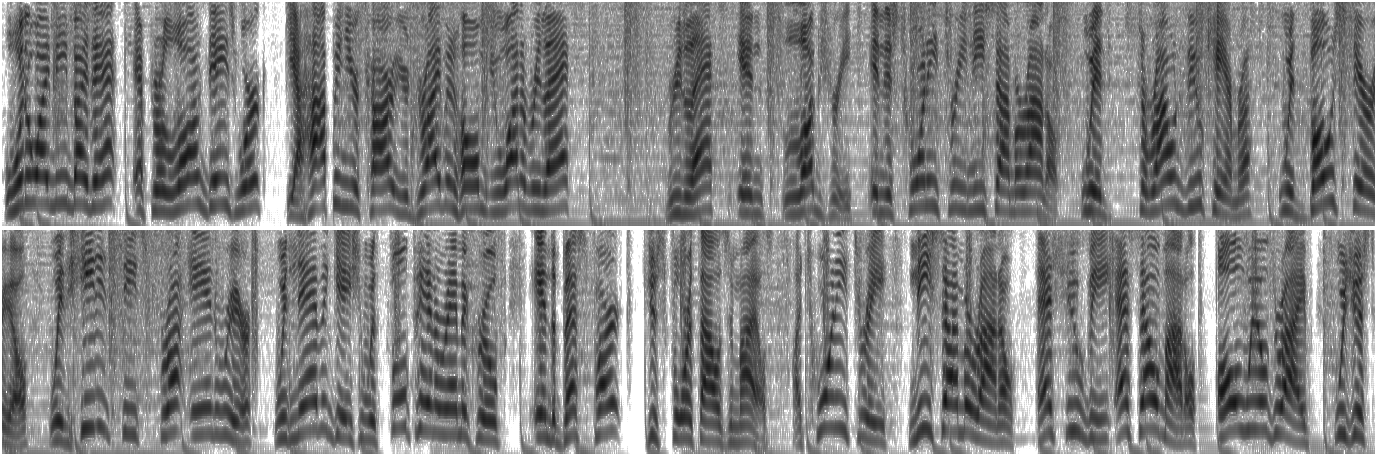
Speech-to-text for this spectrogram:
What do I mean by that? After a long day's work, you hop in your car, you're driving home, you want to relax. Relax in luxury in this 23 Nissan Murano with surround view camera, with Bose stereo, with heated seats front and rear, with navigation, with full panoramic roof, and the best part, just 4,000 miles. A 23 Nissan Murano SUV SL model, all-wheel drive, with just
